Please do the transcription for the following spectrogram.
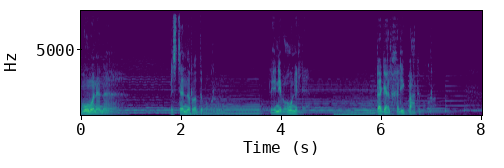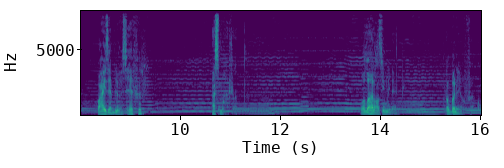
عموما أنا مستني الرد بكرة. لأني بعون الله. راجع الخليج بعد بكرة. وعايز قبل ما أسافر أسمع الرد. والله العظيم من قلبي. ربنا يوفقكم.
